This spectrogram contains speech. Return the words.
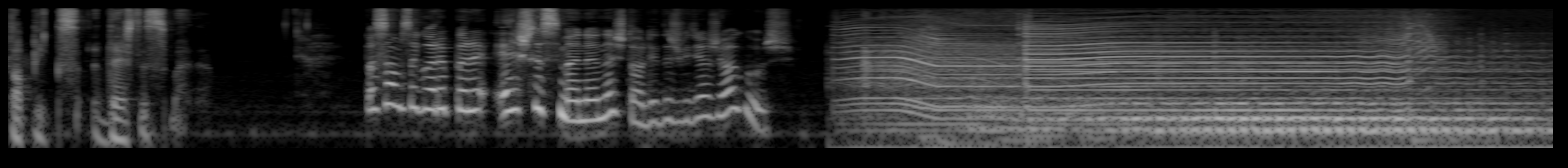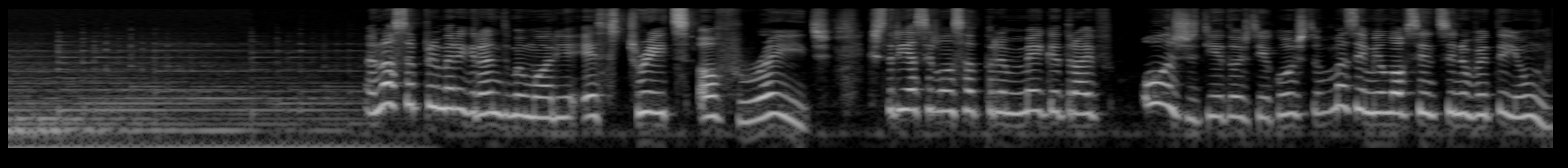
topics desta semana. Passamos agora para esta semana na história dos videojogos. Nossa primeira grande memória é Streets of Rage, que estaria a ser lançado para Mega Drive hoje, dia 2 de agosto, mas em 1991.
